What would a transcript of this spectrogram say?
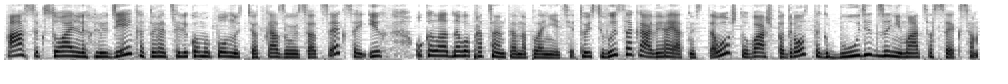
А сексуальных людей, которые целиком и полностью отказываются от секса, их около 1% на планете. То есть высока вероятность того, что ваш подросток будет заниматься сексом.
